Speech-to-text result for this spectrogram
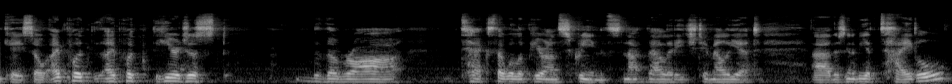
Okay, so I put I put here just the raw text that will appear on screen. It's not valid HTML yet. Uh, there's going to be a title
